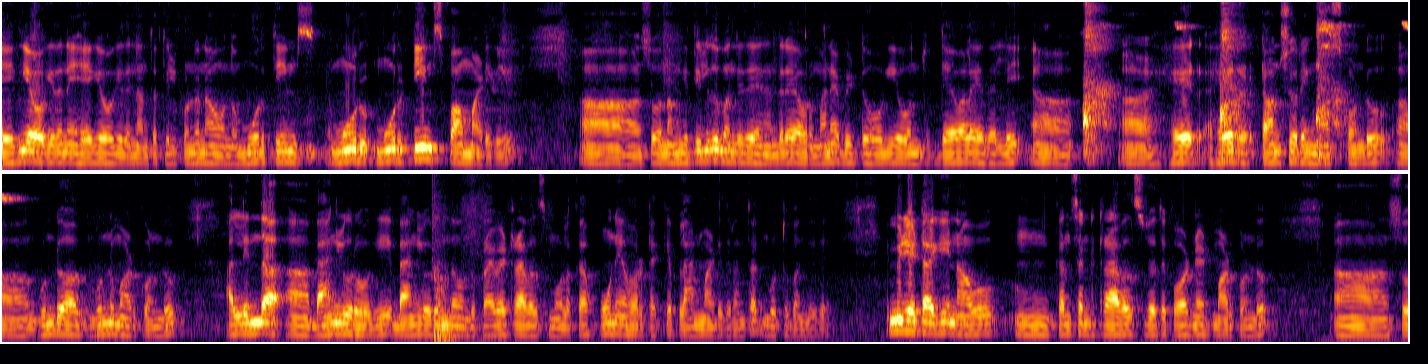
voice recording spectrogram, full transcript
ಹೆಂಗೆ ಹೋಗಿದ್ದಾನೆ, ಹೇಗೆ ಹೋಗಿದ್ದಾನೆ ಅಂತ ತಿಳ್ಕೊಂಡು ನಾವು ಒಂದು ಮೂರು ಟೀಮ್ಸ್ ಮೂರು ಮೂರು ಟೀಮ್ಸ್ ಫಾರ್ಮ್ ಮಾಡಿದ್ದೀವಿ. ಸೊ ನಮಗೆ ತಿಳಿದು ಬಂದಿದೆ ಏನೆಂದರೆ, ಅವ್ರ ಮನೆ ಬಿಟ್ಟು ಹೋಗಿ ಒಂದು ದೇವಾಲಯದಲ್ಲಿ ಹೇರ್ ಹೇರ್ ಟಾನ್ಶೂರಿಂಗ್ ಮಾಡಿಸ್ಕೊಂಡು ಗುಂಡು ಗುಂಡು ಮಾಡಿಕೊಂಡು, ಅಲ್ಲಿಂದ ಬ್ಯಾಂಗ್ಳೂರು ಹೋಗಿ, ಬ್ಯಾಂಗ್ಳೂರಿಂದ ಒಂದು ಪ್ರೈವೇಟ್ ಟ್ರಾವೆಲ್ಸ್ ಮೂಲಕ ಪುಣೆ ಹೊರಟಕ್ಕೆ ಪ್ಲ್ಯಾನ್ ಮಾಡಿದ್ರು ಅಂತ ಗೊತ್ತು ಬಂದಿದೆ. ಇಮಿಡಿಯೇಟ್ ಆಗಿ ನಾವು ಕನ್ಸೆಂಟ್ ಟ್ರಾವೆಲ್ಸ್ ಜೊತೆ ಕೋಆರ್ಡಿನೇಟ್ ಮಾಡಿಕೊಂಡು ಸೊ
